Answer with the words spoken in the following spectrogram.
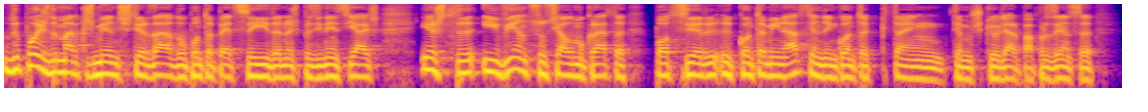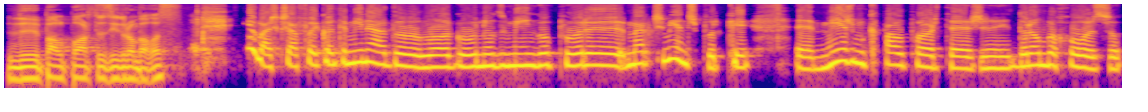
depois de Marcos Mendes ter dado o pontapé de saída nas presidenciais, este evento social-democrata pode ser eh, contaminado, tendo em conta que tem, temos que olhar para a presença de Paulo Portas e Durão Barroso? Eu acho que já foi contaminado logo no domingo por uh, Marcos Mendes, porque uh, mesmo que Paulo Portas, uh, Durão Barroso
